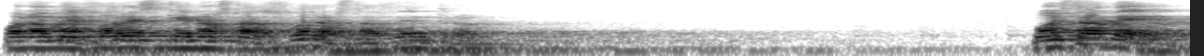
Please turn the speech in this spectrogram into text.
O lo mejor es que no estás fuera, estás dentro. Muéstrate.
